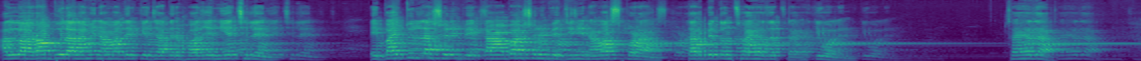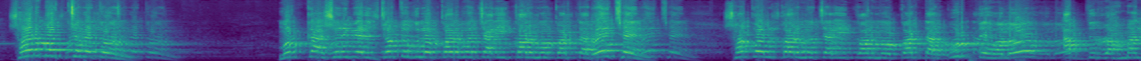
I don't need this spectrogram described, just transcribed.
আল্লাহ রাব্বুল আলামিন আমাদেরকে যাদের হজে নিয়েছিলেন এই বাইতুল্লাহ শরীফে, কাবা শরীফে যিনি নামাজ পড়ান, তার বেতন ছয় হাজার টাকা। কি বলেন? ছয় হাজার? সর্বোচ্চ বেতন। মক্কা শরীফের যতগুলো কর্মচারী, কর্মকর্তা রয়েছেন, সকল কর্মচারী, কর্মকর্তার উঠতে হলো আব্দুর রহমান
